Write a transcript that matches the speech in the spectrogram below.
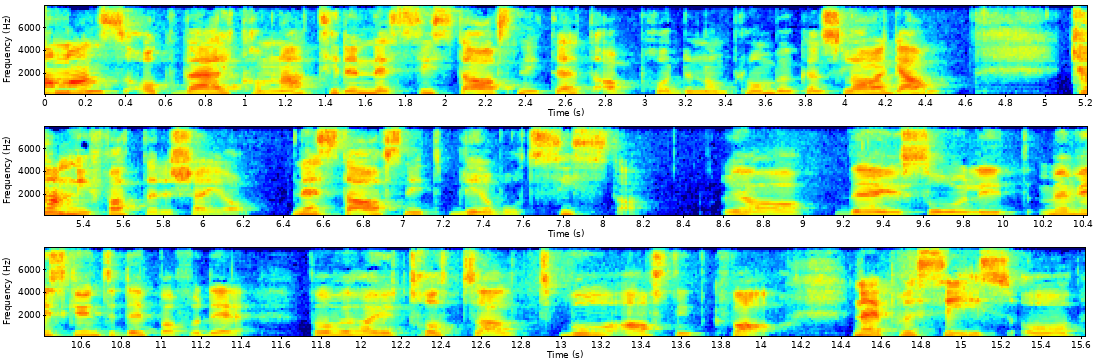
allesammans och välkomna till det näst sista avsnittet av podden om plånbokens lagar. Kan ni fatta det tjejer? Nästa avsnitt blir vårt sista. Ja, det är ju sorgligt. Men vi ska ju inte deppa för det. För vi har ju trots allt två avsnitt kvar. Nej precis och,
